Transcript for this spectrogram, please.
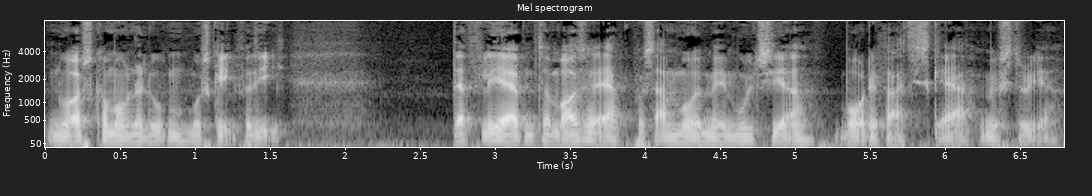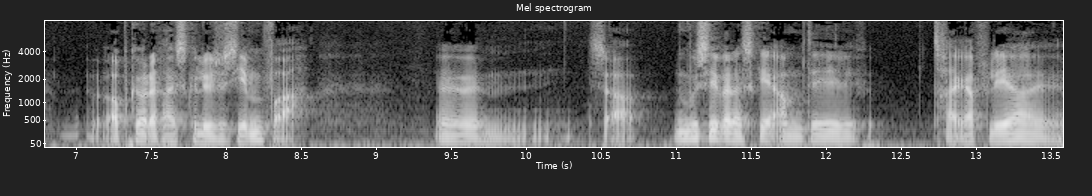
nu også kommer under lupen, måske, fordi der er flere af dem, som også er på samme måde med multier, hvor det faktisk er mysterier. Opgaver, der faktisk skal løses hjemmefra. Øhm, så nu må vi se, hvad der sker, om det trækker flere, øh,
